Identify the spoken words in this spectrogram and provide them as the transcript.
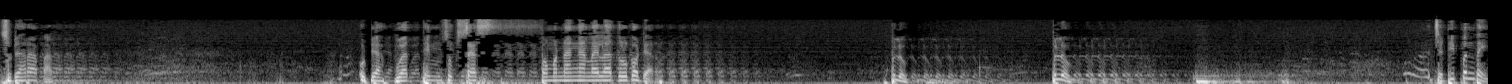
Sudah rapat? Udah buat tim sukses pemenangan Lailatul Qadar? Belum. Belum. Jadi penting.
